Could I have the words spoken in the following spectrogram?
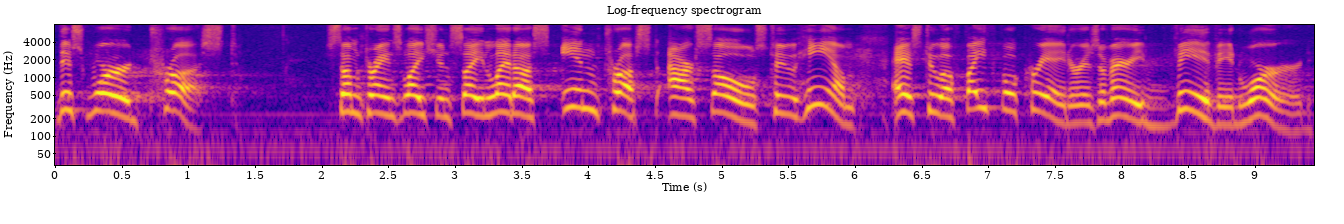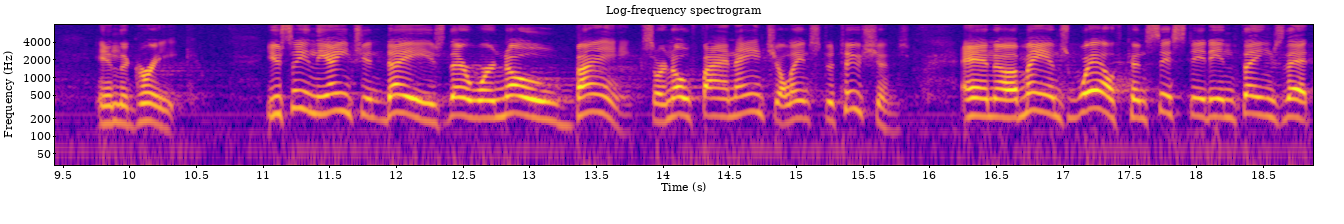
This word trust some translations say, Let us entrust our souls to Him as to a faithful Creator, is a very vivid word in the Greek. You see, in the ancient days, there were no banks or no financial institutions. And a man's wealth consisted in things that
